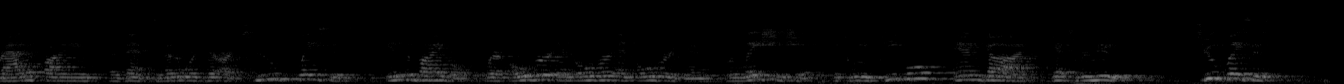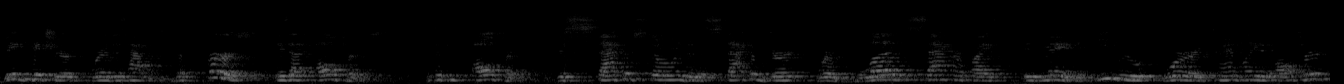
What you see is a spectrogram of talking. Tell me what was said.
ratifying events. In other words, there are two places in the Bible where over and over and over again, relationship between people and God gets renewed. Two places, big picture, where this happens. The first is at altars. It's at the altar this stack of stones or this stack of dirt where blood sacrifice is made. The Hebrew word translated altar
